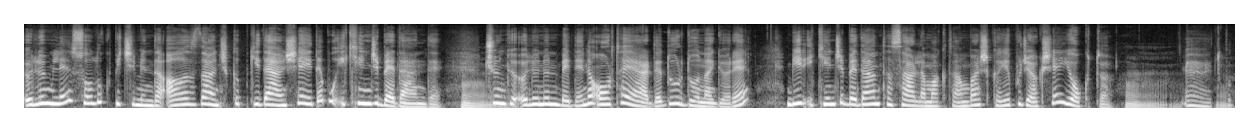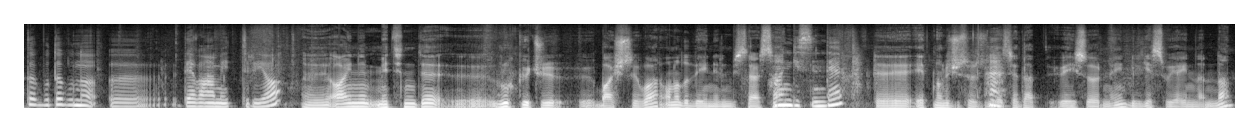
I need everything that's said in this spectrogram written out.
Ölümle soluk biçiminde ağızdan çıkıp giden şey de bu ikinci bedendi. Hmm. Çünkü ölünün bedeni orta yerde durduğuna göre bir ikinci beden tasarlamaktan başka yapacak şey yoktu. Hmm. Evet, bu da bu da bunu e, devam ettiriyor. E, aynı metinde e, ruh göçü e, başlığı var. Ona da değinelim istersen. Hangisinde? E, etnoloji sözlüğünde ha. Sedat Veys örneğin Bilgesi yayınlarından.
